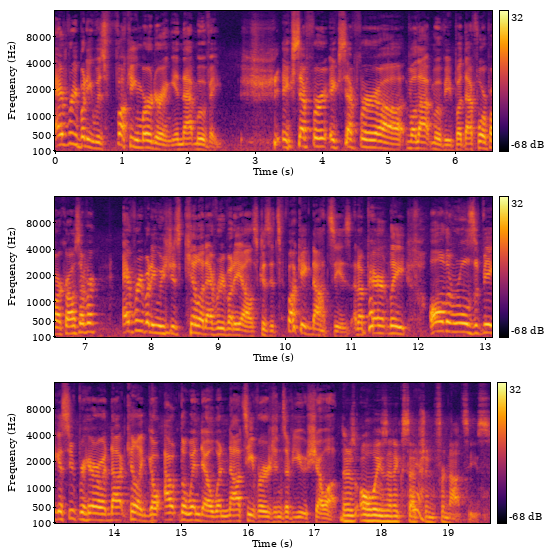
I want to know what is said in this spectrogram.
Everybody was fucking murdering in that movie. Except for except for uh, well, not movie, but that four part crossover. Everybody was just killing everybody else because it's fucking Nazis, and apparently all the rules of being a superhero and not killing go out the window when Nazi versions of you show up. There's always an exception for Nazis.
